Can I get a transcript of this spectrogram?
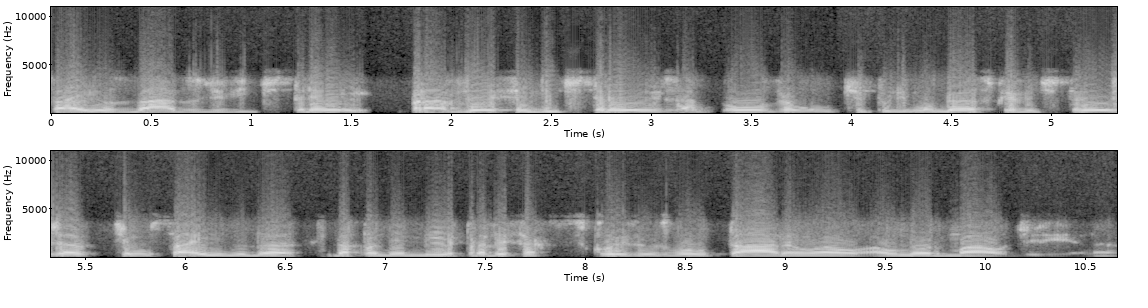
sair os dados de 23 para ver se em 23 já houve algum tipo de mudança, porque 23 já tínhamos saído da, da pandemia, para ver se as coisas voltaram ao, ao normal, diria. Né?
